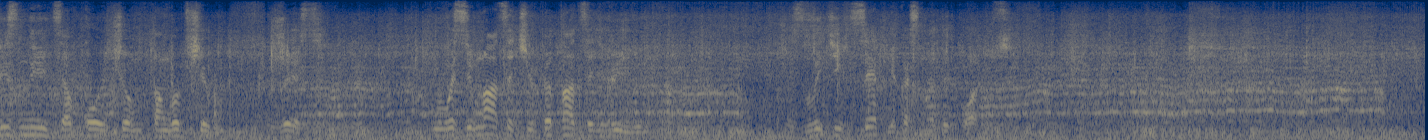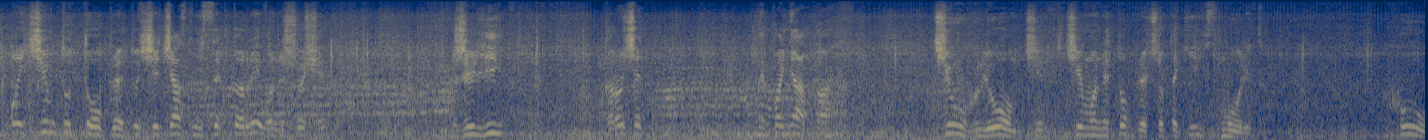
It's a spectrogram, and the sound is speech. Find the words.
різниця в кое-чому, там вообще жесть. У 18 чи в 15 гривень. Злетів цех, якась неадекватність. Ой, чим тут топлять? Тут ще частні сектори, вони що ще жилі. Коротше, непонятно, чи углем, чи чим вони топлять, що такий сморід. Фу.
